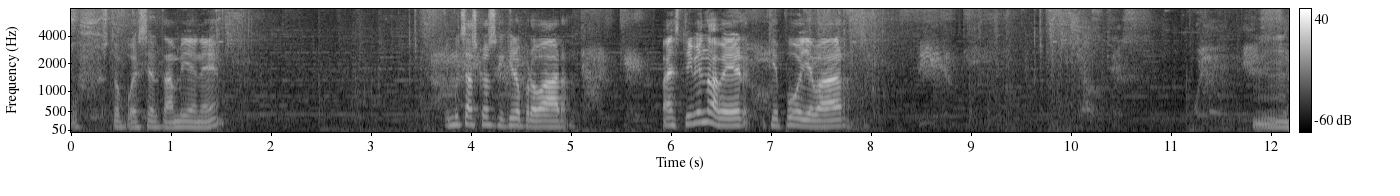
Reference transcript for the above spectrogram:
Uf, esto puede ser también, ¿eh? Hay muchas cosas que quiero probar. Vale, estoy viendo a ver qué puedo llevar. Mm.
